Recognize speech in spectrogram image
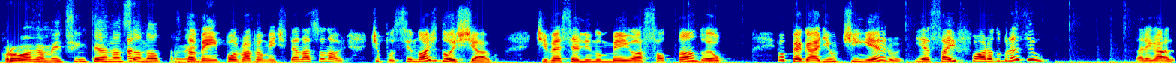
Provavelmente internacional também. também, provavelmente internacional. Tipo, se nós dois, Thiago, tivesse ali no meio assaltando, eu, eu pegaria o dinheiro e ia sair fora do Brasil. Tá ligado?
